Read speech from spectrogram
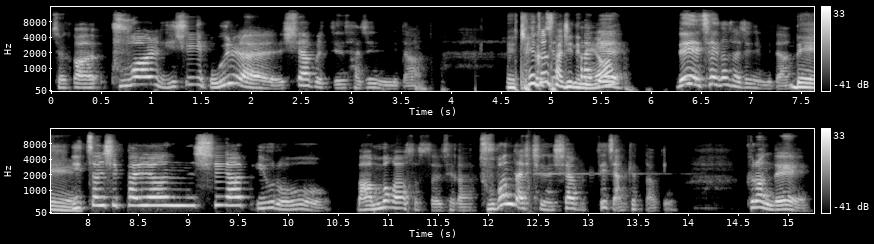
제가 9월 25일 날 시합을 뛴 사진입니다. 네, 최근 사진이네요. 네, 최근 사진입니다. 네. 2018년 시합 이후로 마음먹었었어요. 제가 두 번 다시는 시합을 뛰지 않겠다고. 그런데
